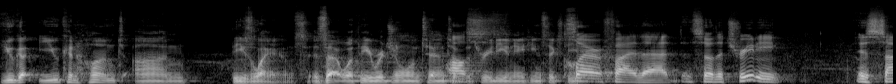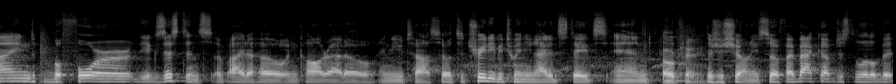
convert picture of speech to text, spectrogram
you got you can hunt on these lands. Is that what the original intent I'll of the treaty in 1868? clarify that. So the treaty is signed before the existence of Idaho and Colorado and Utah. So it's a treaty between the United States and Okay. the Shoshone. So if I back up just a little bit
